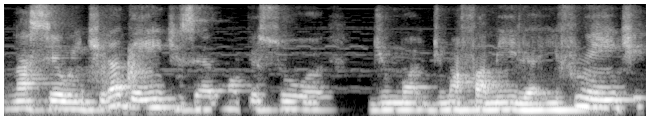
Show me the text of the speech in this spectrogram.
nasceu em Tiradentes, era uma pessoa de uma, de uma família influente.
